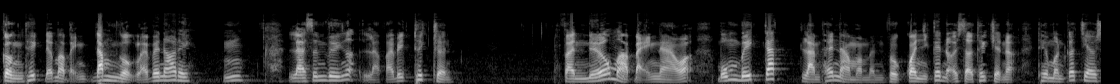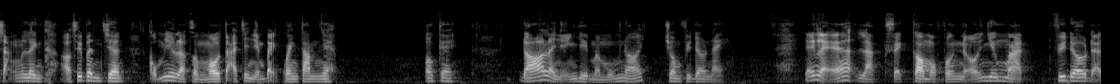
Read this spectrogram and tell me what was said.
cần thiết để mà bạn đâm ngược lại với nó đi. Ừ. Là sinh viên là phải biết thuyết trình. Và nếu mà bạn nào muốn biết cách làm thế nào mà mình vượt qua những cái nỗi sợ thuyết trình á, thì mình có treo sẵn link ở phía bên trên cũng như là phần mô tả cho những bạn quan tâm nha. Ok, đó là những gì mình muốn nói trong video này. Đáng lẽ là sẽ còn một phần nữa nhưng mà video đã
